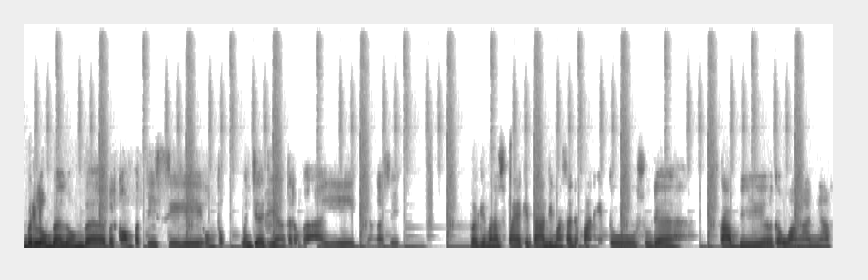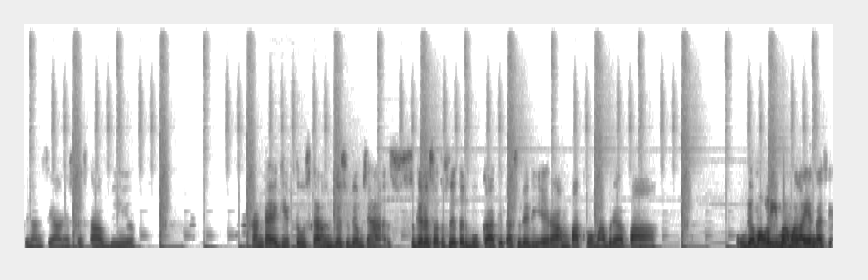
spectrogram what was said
berlomba-lomba berkompetisi untuk menjadi yang terbaik ya nggak sih? Bagaimana supaya kita di hmm. masa depan itu sudah stabil keuangannya finansialnya sudah stabil. Kan kayak gitu. Sekarang juga sudah misalnya segala sesuatu sudah terbuka. Kita sudah di era 4, berapa. Udah mau 5 malah ya nggak sih?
